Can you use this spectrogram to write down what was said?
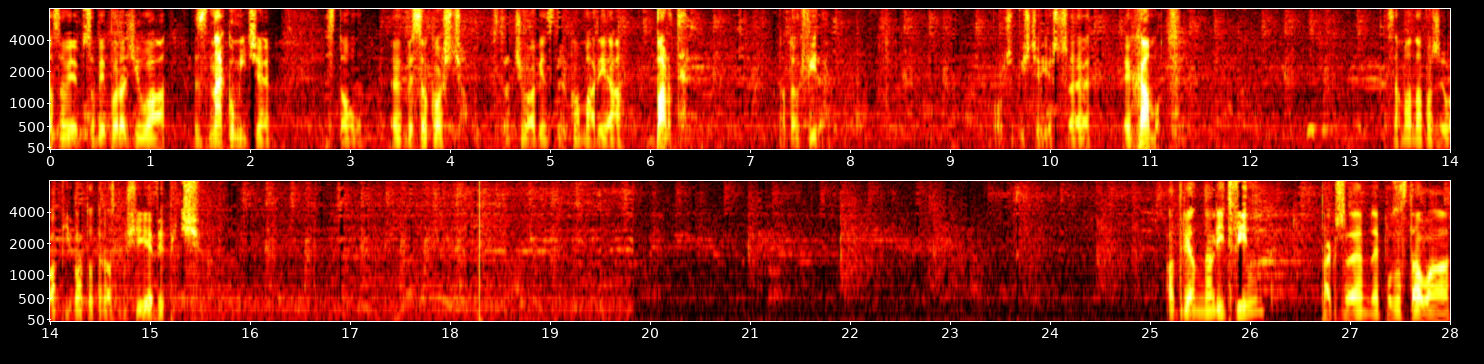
Ona sobie, sobie poradziła znakomicie z tą e, wysokością. Strąciła więc tylko Maria Bartel na tę chwilę. Bo oczywiście jeszcze Hamot. Sama naważyła piwa, to teraz musi je wypić. Adrianna Litwin, także pozostała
